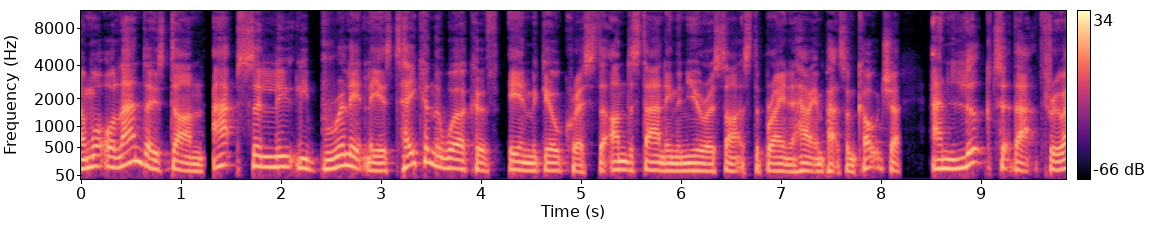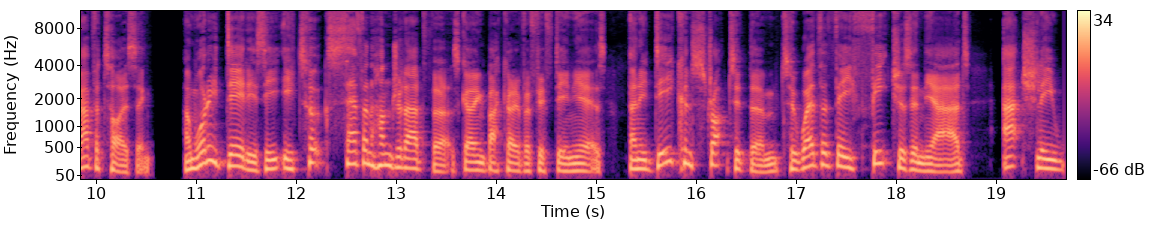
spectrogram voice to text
And what Orlando's done absolutely brilliantly is taken the work of Iain McGilchrist, the understanding the neuroscience of the brain and how it impacts on culture, and looked at that through advertising. And what he did is he, he took 700 adverts going back over 15 years and he deconstructed them to whether the features in the ad actually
